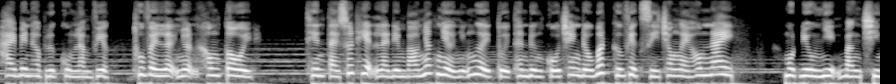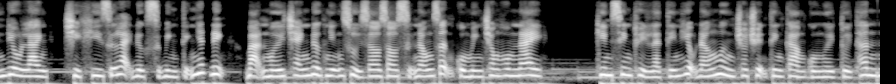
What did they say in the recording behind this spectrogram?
Hai bên hợp lực cùng làm việc, thu về lợi nhuận không tồi. Thiên tài xuất hiện là điểm báo nhắc nhở những người tuổi thân đừng cố tranh đấu bất cứ việc gì trong ngày hôm nay. Một điều nhịn bằng chín điều lành, chỉ khi giữ lại được sự bình tĩnh nhất định, bạn mới tránh được những rủi ro do sự nóng giận của mình trong hôm nay. Kim sinh thủy là tín hiệu đáng mừng cho chuyện tình cảm của người tuổi thân.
